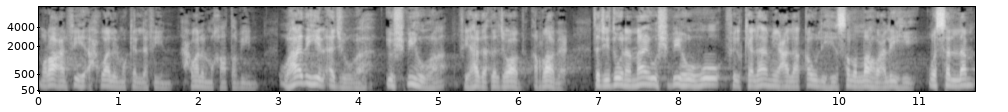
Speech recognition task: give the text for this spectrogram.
مراعا فيه أحوال المكلفين أحوال المخاطبين. وهذه الأجوبة يشبهها في هذا الجواب الرابع. تجدون ما يشبهه في الكلام على قوله صلى الله عليه وسلم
